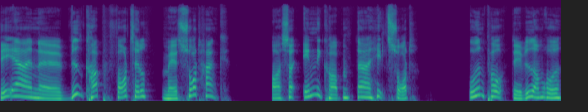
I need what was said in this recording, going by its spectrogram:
Det er en øh, hvid kop fortil med sort hank, og så inde i koppen, der er helt sort. Udenpå det hvide område,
